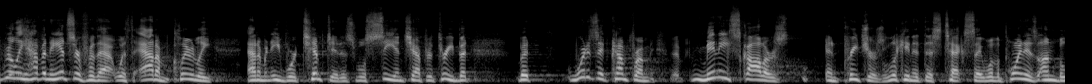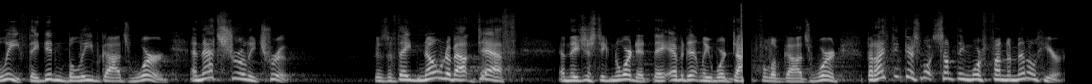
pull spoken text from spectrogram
really have an answer for that with Adam. Clearly, Adam and Eve were tempted, as we'll see in chapter 3. But, but where does it come from? Many scholars and preachers looking at this text say, well, the point is unbelief. They didn't believe God's word. And that's surely true. Because if they'd known about death, and they just ignored it. They evidently were doubtful of God's word. But I think there's something more fundamental here.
